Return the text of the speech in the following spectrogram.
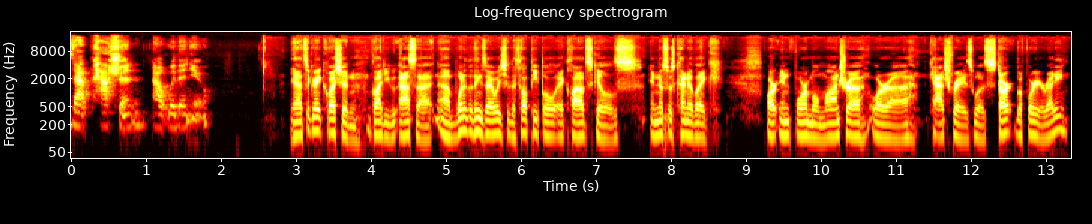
that passion out within you? Yeah, that's a great question. I'm glad you asked that. Uh, one of the things I always to tell people at Cloud Skills, and this was kind of like our informal mantra or uh, catchphrase, was "Start before you're ready,"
